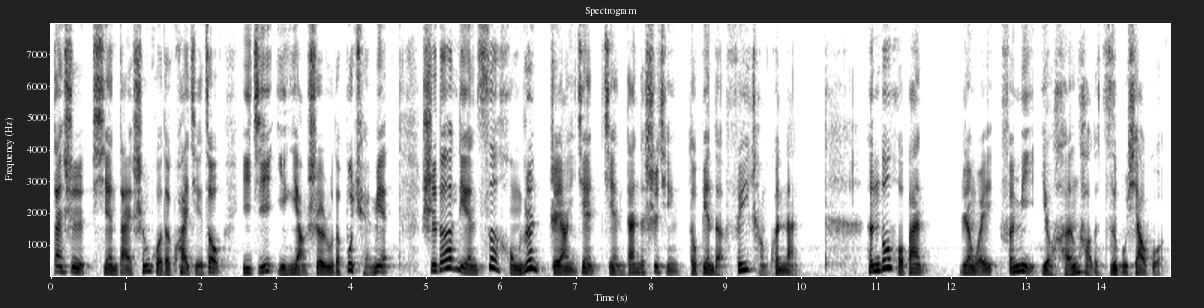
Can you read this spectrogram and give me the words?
但是现代生活的快节奏以及营养摄入的不全面，使得脸色红润这样一件简单的事情都变得非常困难。很多伙伴认为蜂蜜有很好的滋补效果，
